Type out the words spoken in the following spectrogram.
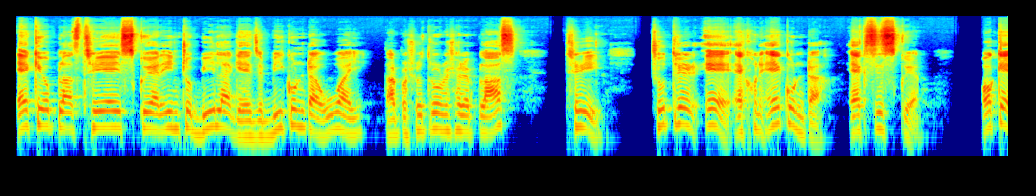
A q plus three a square into b লাগে যে বি কোনটা? ওয়াই। তারপর সূত্র অনুসারে প্লাস থ্রি। সূত্রের এ, এখন এ কোনটা? এক্স স্কোয়ার। ওকে,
